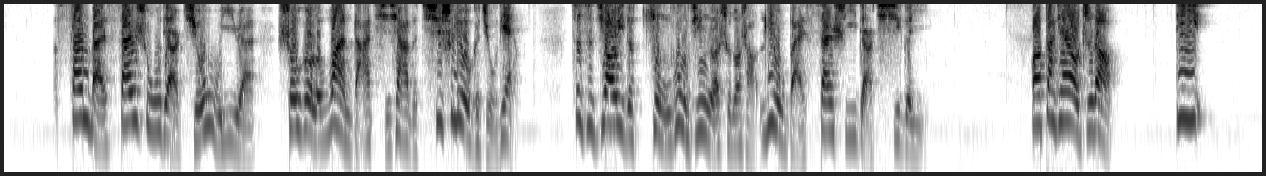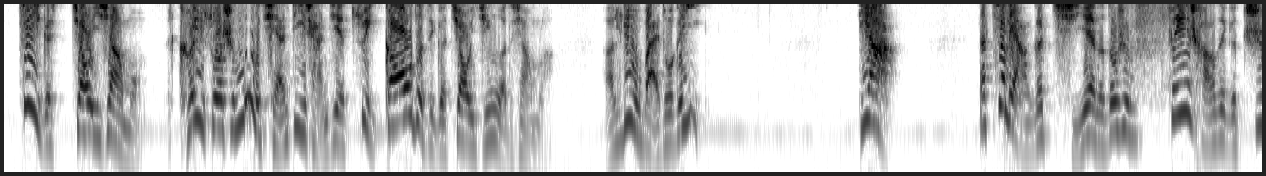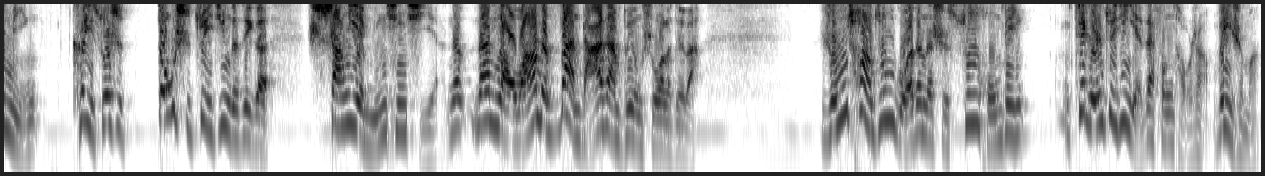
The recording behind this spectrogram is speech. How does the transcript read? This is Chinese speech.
三百三十五点九五亿元收购了万达旗下的七十六个酒店。这次交易的总共金额是多少？六百三十一点七个亿。哦，大家要知道。第一，这个交易项目可以说是目前地产界最高的这个交易金额的项目了，啊，六百多个亿。第二，那这两个企业呢都是非常这个知名，可以说是都是最近的这个商业明星企业。那那老王的万达咱不用说了，对吧？融创中国的呢是孙宏斌，这个人最近也在风头上，为什么？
